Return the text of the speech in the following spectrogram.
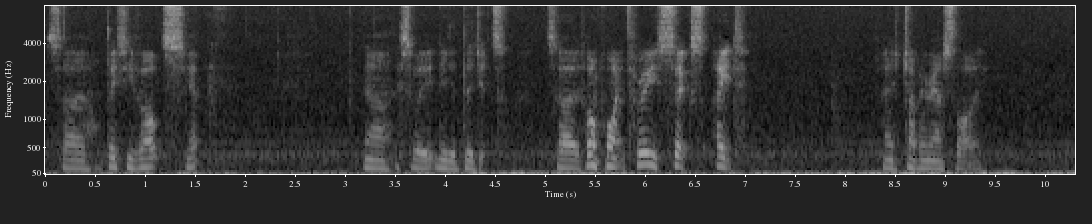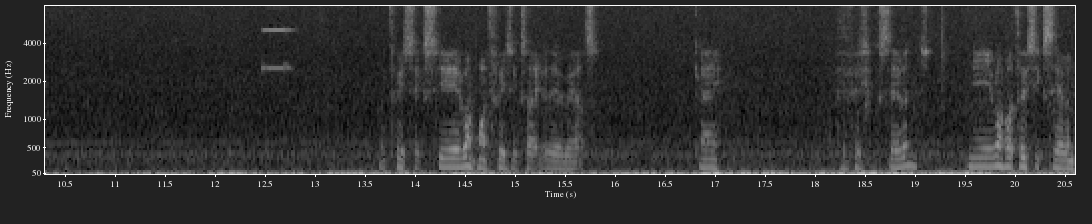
So DC volts, yep. Now this is where you need the digits. So 1.368 and it's jumping around slightly. 1.36, yeah, 1.368 thereabouts. Okay. 367, yeah, 1.367.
